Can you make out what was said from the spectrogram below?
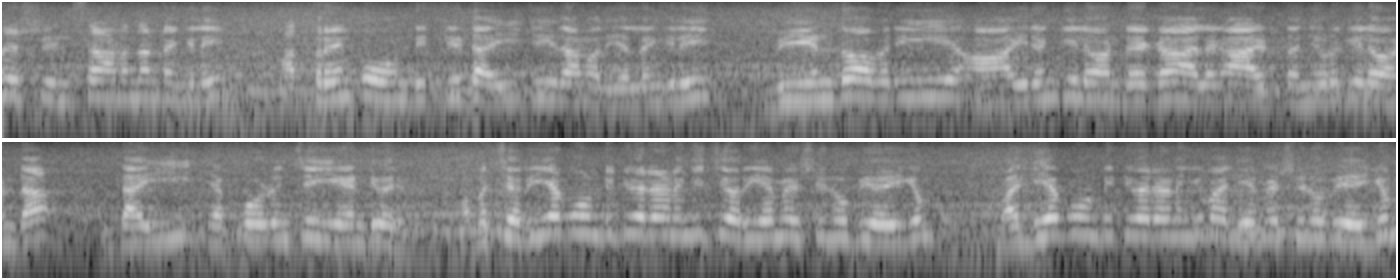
മെഷീൻസ് ആണെന്നുണ്ടെങ്കിൽ അത്രയും ക്വാണ്ടിറ്റി ഡൈ ചെയ്താൽ മതി. അല്ലെങ്കിൽ വീണ്ടും അവർ ഈ ആയിരം കിലോന്റെയൊക്കെ അല്ലെങ്കിൽ ആയിരത്തഞ്ഞൂറ് കിലോന്റെ ഡൈ എപ്പോഴും ചെയ്യേണ്ടി വരും. അപ്പോൾ ചെറിയ ക്വാണ്ടിറ്റി വരാണെങ്കിൽ ചെറിയ മെഷീൻ ഉപയോഗിക്കും. വലിയ ക്വാണ്ടിറ്റി വരാണെങ്കിൽ വലിയ മെഷീൻ ഉപയോഗിക്കും.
